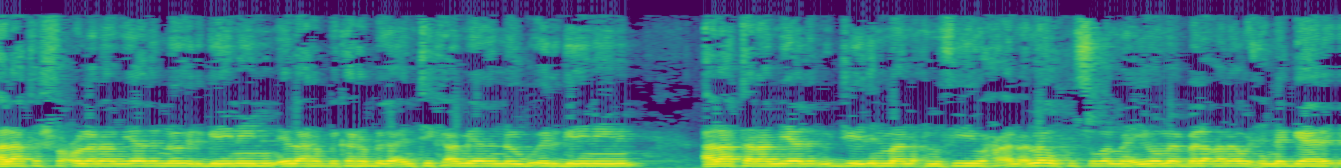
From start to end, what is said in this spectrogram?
alaa tashfacu lanaa miyaadan noo ergeyneynin ilaa rabbika rabbiga intii kaa miyaadan noogu ergeyneynin alaa taraa miyaadan u jeedin maa naxnu fiihi? Waxaan anagu ku sugannahay iyo wamaa balaqnaa wixiina gaaray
